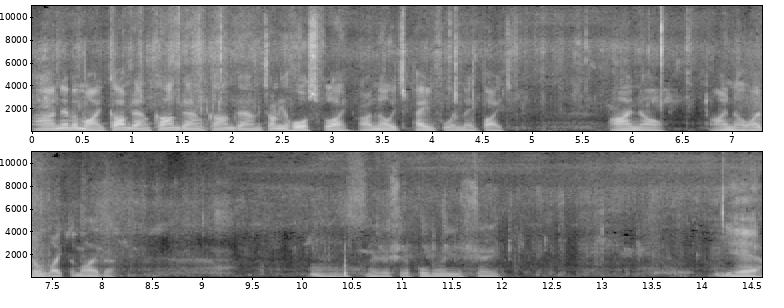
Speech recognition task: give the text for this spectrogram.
Ah, never mind. Calm down, calm down, calm down. It's only a horse fly. I know it's painful when they bite. I know. I know. I don't like them either. Mm, maybe I should have pulled them in the shade. Yeah.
